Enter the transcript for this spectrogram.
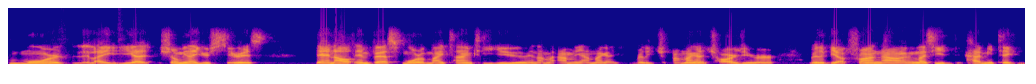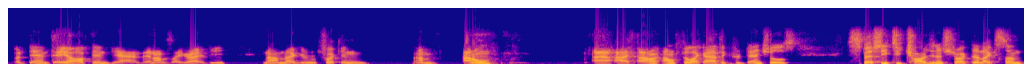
more, like you gotta show me that you're serious. Then I'll invest more of my time to you, and I'm, I mean, I'm not gonna really, I'm not gonna charge you or really be upfront now, unless he had me take a damn day off. Then yeah, then I was like, all right, dude, no, I'm not gonna fucking, I'm, I don't I, I, I don't I don't feel like I have the credentials, especially to charge an instructor like some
